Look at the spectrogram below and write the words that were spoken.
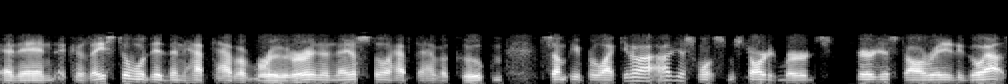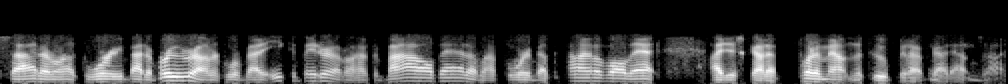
And then because they still would then have to have a brooder, and then they'll still have to have a coop. And some people are like, you know, I just want some started birds. They're just all ready to go outside. I don't have to worry about a brooder. I don't have to worry about an incubator. I don't have to buy all that. I don't have to worry about the time of all that. I just got to put them out in the coop that I've got outside.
